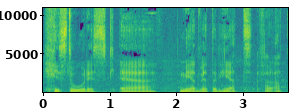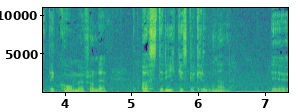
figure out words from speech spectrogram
historisk eh, medvetenhet för att det kommer från den österrikiska kronan. Eh,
